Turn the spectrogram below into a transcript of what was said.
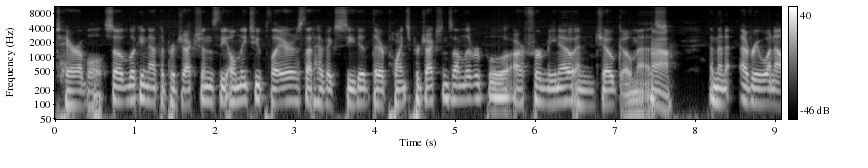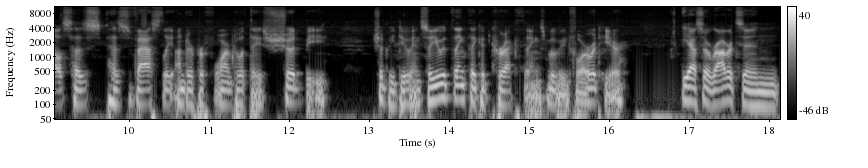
terrible. So looking at the projections, the only two players that have exceeded their points projections on Liverpool are Firmino and Joe Gomez. Ah. And then everyone else has has vastly underperformed what they should be should be doing. So you would think they could correct things moving forward here. Yeah, so Robertson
